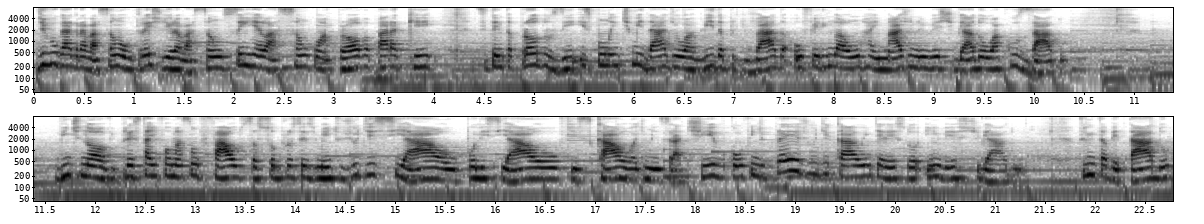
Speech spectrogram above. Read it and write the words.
Divulgar gravação ou trecho de gravação sem relação com a prova para que se tenta produzir expondo a intimidade ou a vida privada ou ferindo a honra, a imagem do investigado ou acusado 29. Prestar informação falsa sobre procedimento judicial, policial, fiscal, administrativo, com o fim de prejudicar o interesse do investigado. 30. Vetado.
